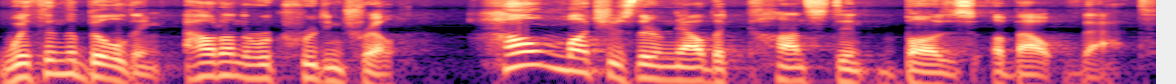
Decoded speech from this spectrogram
within the building, out on the recruiting trail, how much is there now the constant buzz about that?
